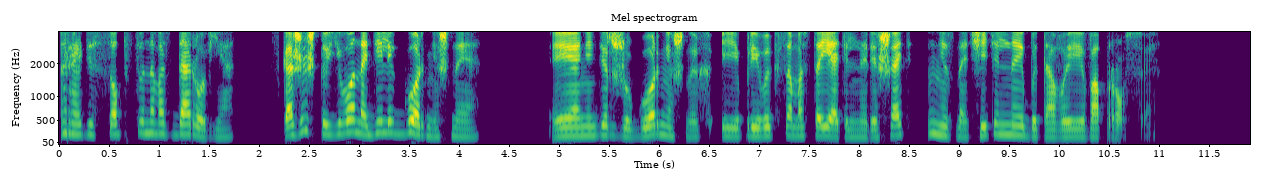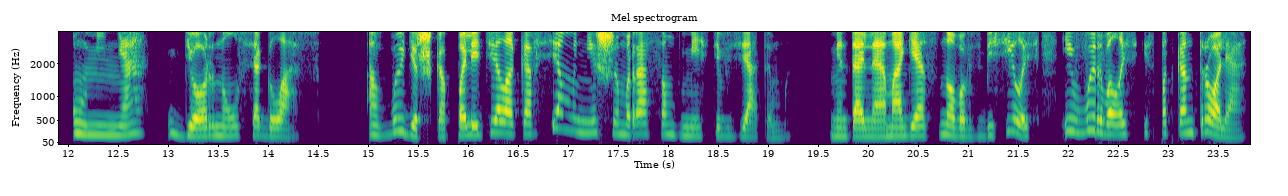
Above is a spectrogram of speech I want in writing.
Ради собственного здоровья. Скажи, что его надели горничные. Я не держу горничных и привык самостоятельно решать незначительные бытовые вопросы. У меня дернулся глаз, а выдержка полетела ко всем низшим расам вместе взятым. Ментальная магия снова взбесилась и вырвалась из-под контроля.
